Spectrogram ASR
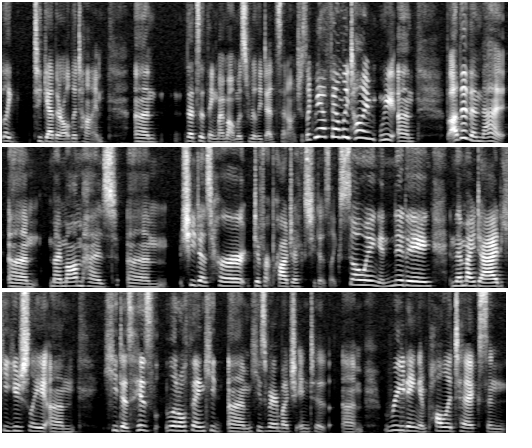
like together all the time. Um, that's the thing my mom was really dead set on. She's like, we have family time. We um, but other than that, um, my mom has um, she does her different projects. She does like sewing and knitting, and then my dad he usually um, he does his little thing. He um, he's very much into um, reading and politics, and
